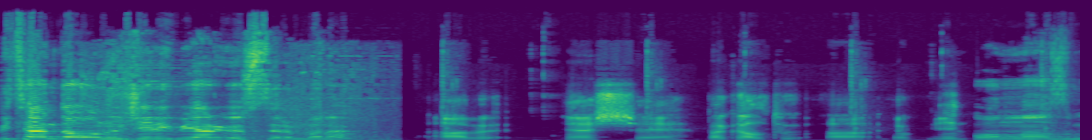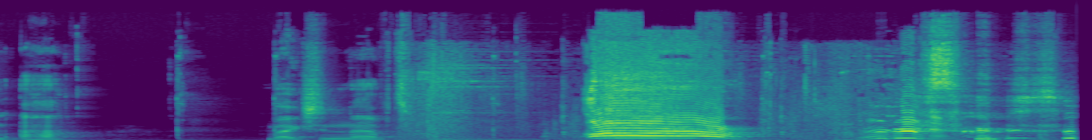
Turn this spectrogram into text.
Bir tane daha 10 UC'lik bir yer gösterin bana. Abi ya şeye. Bak altı. Aa yok in. 10 lazım. Aha. Bak şimdi ne yaptım. Aa! Ölürsüz.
